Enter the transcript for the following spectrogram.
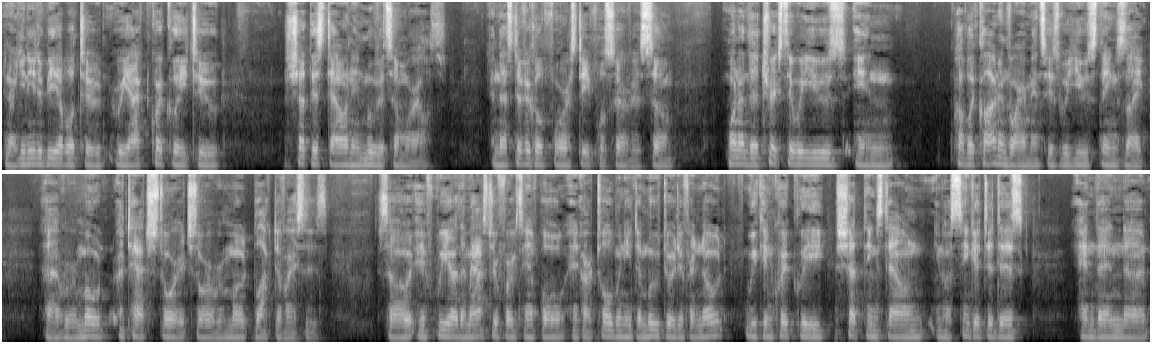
you know, you need to be able to react quickly to shut this down and move it somewhere else. And that's difficult for a stateful service. So one of the tricks that we use in public cloud environments is we use things like uh, remote attached storage or remote block devices. So if we are the master, for example, and are told we need to move to a different node, we can quickly shut things down, you know, sync it to disk, and then uh,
